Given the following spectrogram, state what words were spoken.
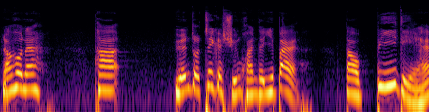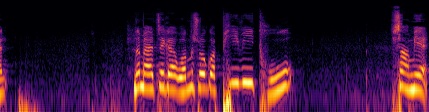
然后呢，它。沿着这个循环的一半到 B 点，那么这个我们说过，PV 图上面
